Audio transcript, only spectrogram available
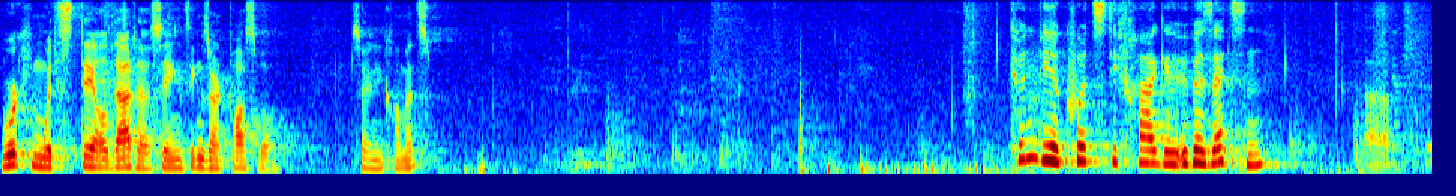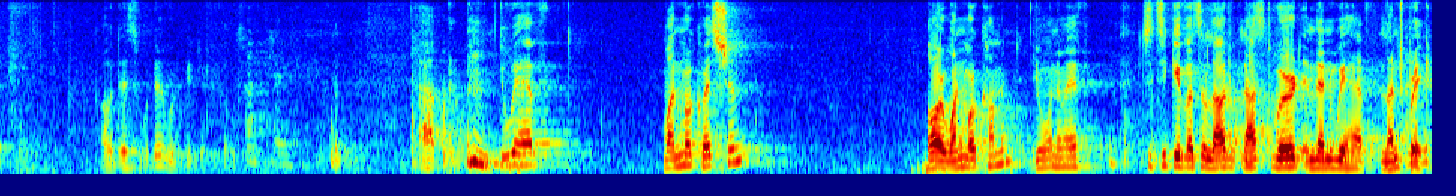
working with stale data, saying things aren't possible. So, any comments? Können wir kurz die Frage übersetzen? Uh, oh, this, that would be difficult. Uh, do we have one more question? Or one more comment? You want to have? Just to give us a loud, last word and then we have lunch break.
